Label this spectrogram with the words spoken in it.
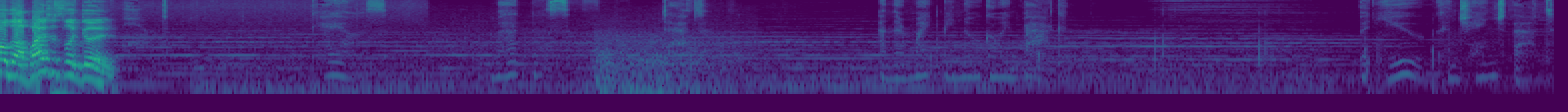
hold up, why does this look good? Chaos, madness, death. And there might be no going back. But you can change that.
